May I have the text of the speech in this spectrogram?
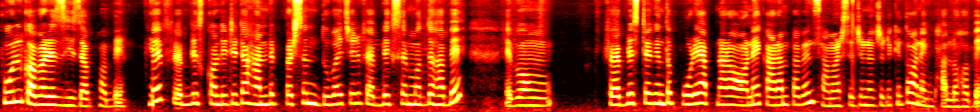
ফুল কভারেজ হিজাব হবে। ফ্যাব্রিক্স কোয়ালিটিটা হান্ড্রেড পার্সেন্ট দুবাই চেরি ফ্যাব্রিক্সের মধ্যে হবে এবং ফ্যাব্রিক্সটা কিন্তু পরে আপনারা অনেক আরাম পাবেন সামার সিজনের জন্য কিন্তু অনেক ভালো হবে।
